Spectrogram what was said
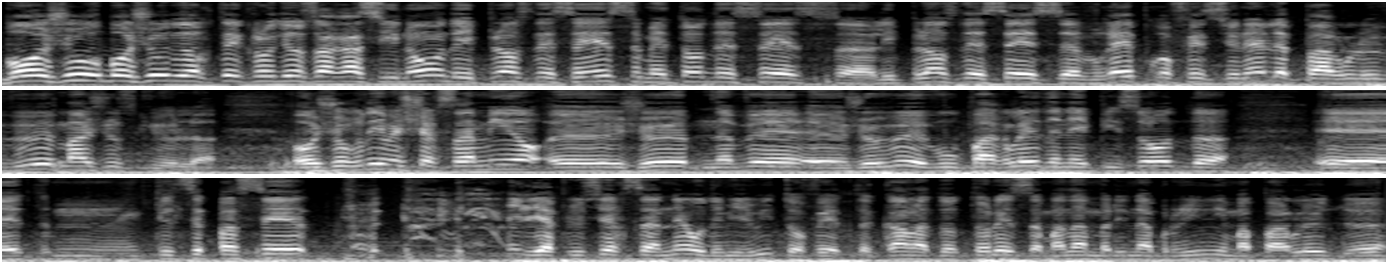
Bonjour, bonjour, docteur Claudio Saracino d'hypnose DCS, méthode DCS. L'hypnose DCS, vrai professionnel par le vœu majuscule. Aujourd'hui, mes chers amis, euh, je, vais, euh, je veux vous parler d'un épisode euh, qui s'est passé il y a plusieurs années, en 2008, en fait, quand la doctoresse Madame Marina Brunini m'a parlé de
